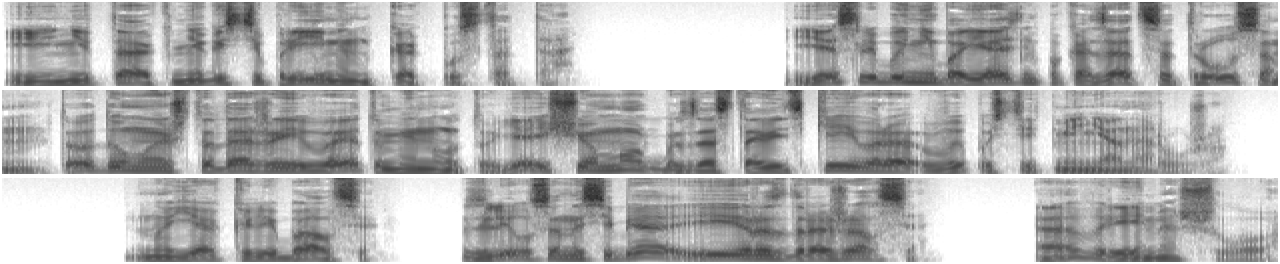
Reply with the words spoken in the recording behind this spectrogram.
и не так негостеприимен, как пустота. Если бы не боязнь показаться трусом, то думаю, что даже и в эту минуту я еще мог бы заставить Кейвора выпустить меня наружу. Но я колебался, злился на себя и раздражался, а время шло.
